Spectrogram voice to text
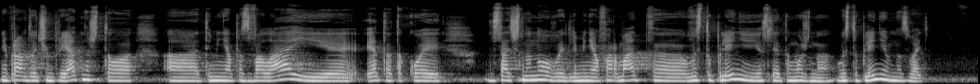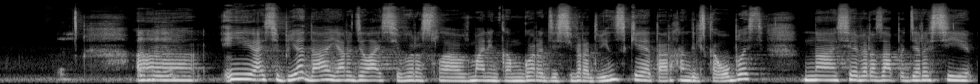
Мне, правда, очень приятно, что э, ты меня позвала, и это такой достаточно новый для меня формат э, выступления, если это можно выступлением назвать. Uh-huh. И о себе, да, я родилась и выросла в маленьком городе Северодвинске, это Архангельская область на северо-западе России.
